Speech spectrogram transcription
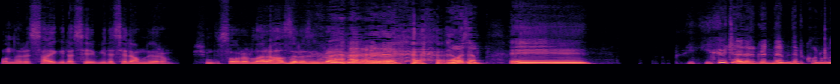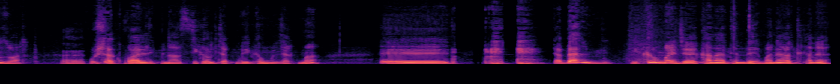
Onları saygıyla, sevgiyle selamlıyorum. Şimdi sorulara hazırız İbrahim Bey. Buyurun. Ya hocam eee 2-3 aydır gündeminde bir konumuz var. Evet. Uşak valilik binası yıkılacak mı yıkılmayacak mı? Eee, ya ben yıkılmayacağı kanaatindeyim. Hani artık hani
